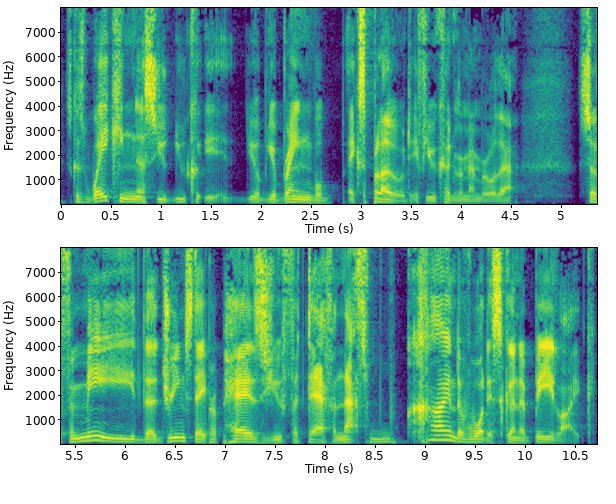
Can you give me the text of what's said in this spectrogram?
It's because wakingness, you you your your brain will explode if you could remember all that. So for me, the dream state prepares you for death, and that's kind of what it's going to be like,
